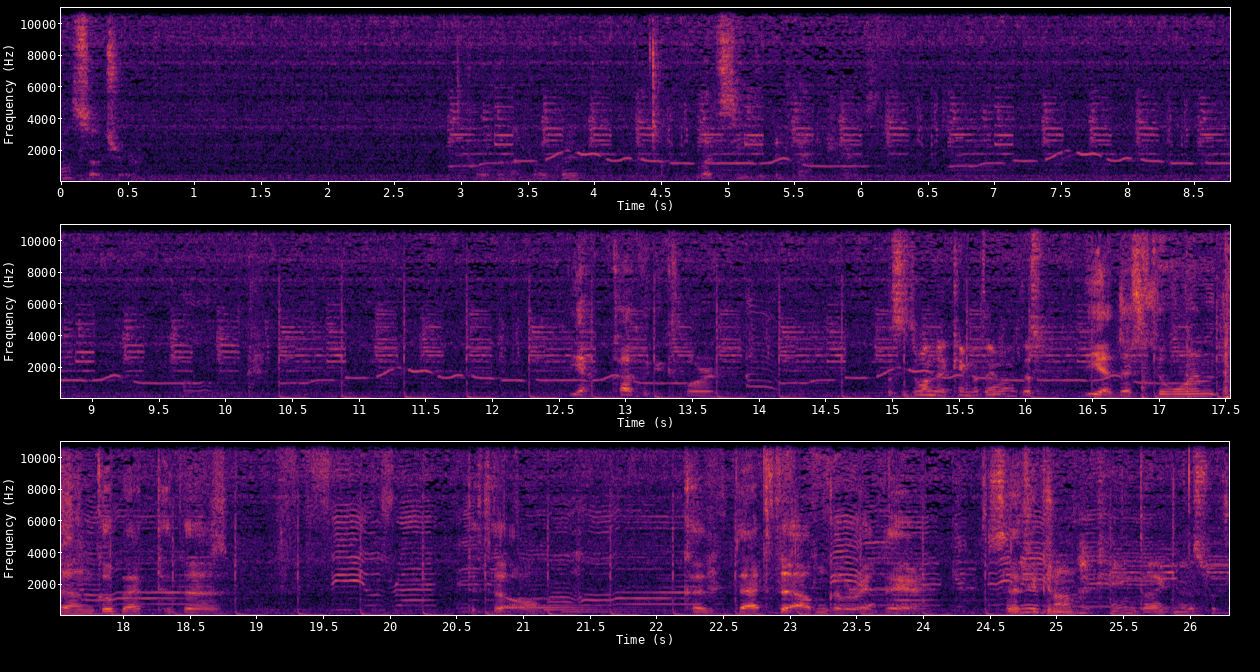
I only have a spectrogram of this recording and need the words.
Also true. Hold it up real quick. Let's see if who can find it Yeah, Cosmic Explorer. This is the one that came with ammo? This Yeah, that's the one. Um, go back to the. Just the all. Because that's the album cover right there. So if you John can. McCain diagnosed with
